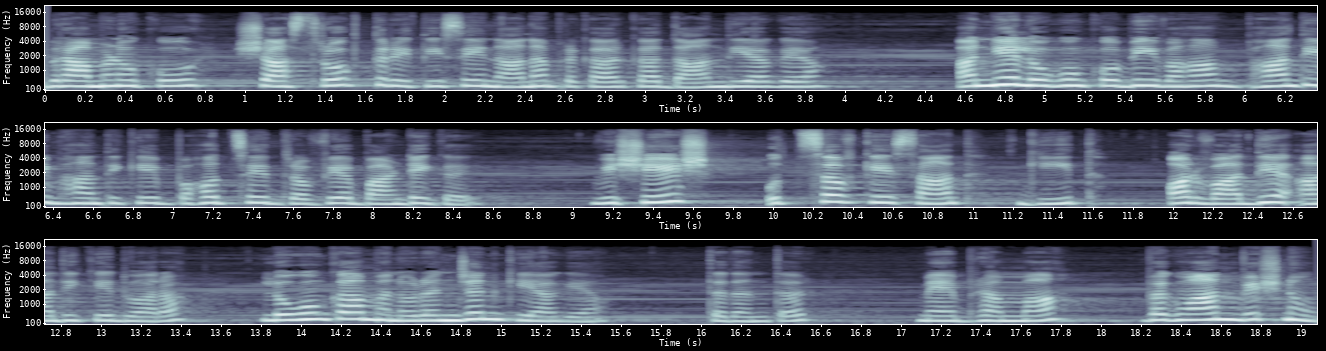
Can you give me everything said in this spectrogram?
ब्राह्मणों को शास्त्रोक्त रीति से नाना प्रकार का दान दिया गया। अन्य लोगों को भी वहाँ भांति भांति के बहुत से द्रव्य बांटे गए। विशेष उत्सव के साथ गीत और वाद्य आदि के द्वारा लोगों का मनोरंजन किया गया। तदंतर मैं ब्रह्मा, भगवान विष्णु,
